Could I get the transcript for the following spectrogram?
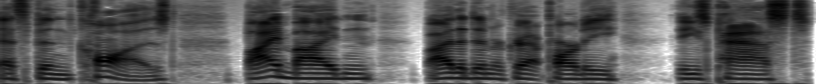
that's been caused by Biden, by the Democrat Party these past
